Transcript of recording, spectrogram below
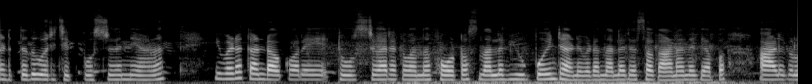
അടുത്തത് ഒരു ചെക്ക് പോസ്റ്റ് തന്നെയാണ്. ഇവിടെ കണ്ടോ കുറേ ടൂറിസ്റ്റുകാരൊക്കെ വന്ന് ഫോട്ടോസ് നല്ല വ്യൂ പോയിന്റാണ് ഇവിടെ നല്ല രസമാണ് കാണാനൊക്കെ. അപ്പോൾ ആളുകൾ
